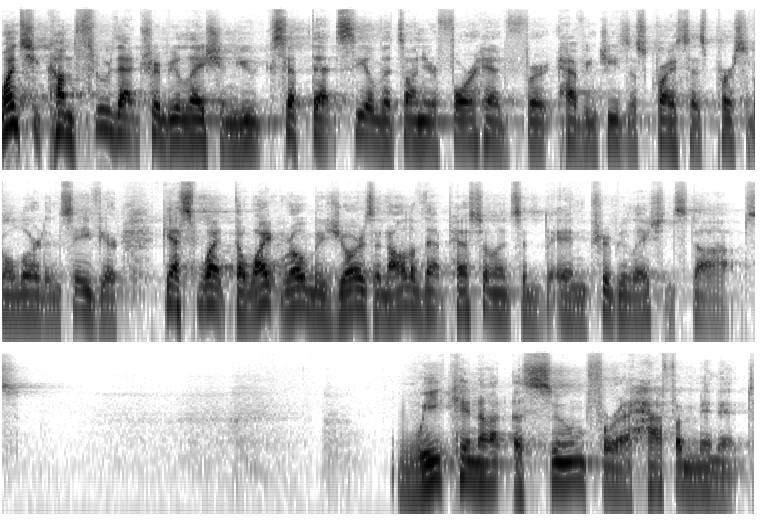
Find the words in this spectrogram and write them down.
Once you come through that tribulation, you accept that seal that's on your forehead for having Jesus Christ as personal Lord and Savior. Guess what? The white robe is yours, and all of that pestilence and, and tribulation stops. We cannot assume for a half a minute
